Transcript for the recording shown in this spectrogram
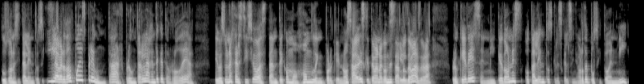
tus dones y talentos. Y la verdad puedes preguntar, preguntarle a la gente que te rodea. Digo, es un ejercicio bastante como humbling porque no sabes qué te van a contestar los demás, ¿verdad? Pero ¿qué ves en mí? ¿Qué dones o talentos crees que el Señor depositó en mí?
